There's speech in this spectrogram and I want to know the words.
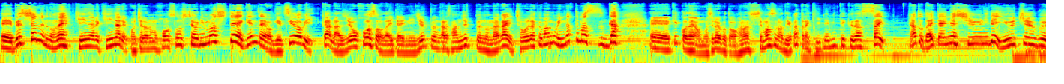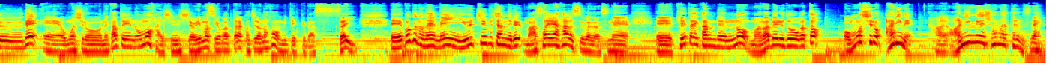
えー、別チャンネルのね、気になる気になる、こちらも放送しておりまして、現在は月曜日がラジオ放送、だいたい20分から30分の長い長尺番組になってますが、えー、結構ね、面白いことをお話ししてますので、よかったら聞いてみてください。あと、だいたいね、週2で YouTube で、えー、面白ネタというのも配信しております。よかったらこちらの方を見てください。えー、僕のね、メイン YouTube チャンネル、まさやハウスはですね、えー、携帯関連の学べる動画と、面白アニメ。はい、アニメーションもやってるんですね。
